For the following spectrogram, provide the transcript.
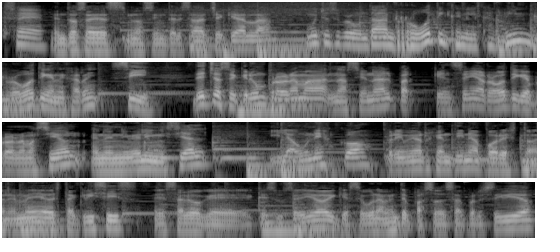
Sí. Entonces nos interesaba chequearla. Muchos se preguntaban, ¿robótica en el jardín? ¿Robótica en el jardín? Sí. De hecho, se creó un programa nacional que enseña robótica y programación en el nivel inicial y la UNESCO premió a Argentina por esto. En el medio de esta crisis es algo que, sucedió y que seguramente pasó desapercibido.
